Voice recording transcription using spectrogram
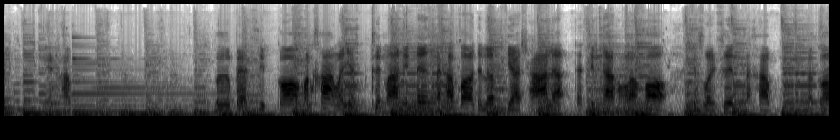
80เนี่ยครับ เบอร์ 80 ก็ค่อนข้างละเอียดขึ้นมานิดนึงนะครับ ก็จะเริ่มเจียช้าแล้ว แต่สิ้นงานของเราก็จะสวยขึ้นนะครับ แล้วก็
